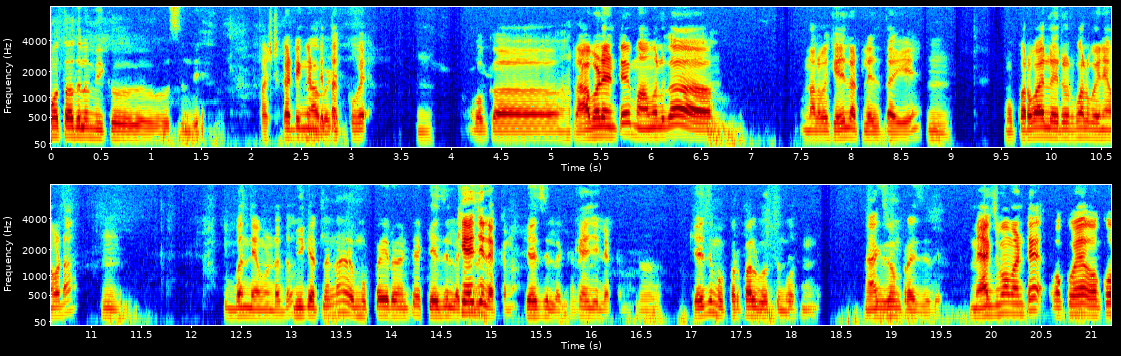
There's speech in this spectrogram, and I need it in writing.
మోతాదులో మీకు వస్తుంది ఫస్ట్ కటింగ్ అంటే. తక్కువే. ఒక రాబడి అంటే మామూలుగా. నలభై కేజీలు అట్లా వెళ్తాయి. ముప్పై రూపాయలు ఇరవై రూపాయలు పోయినా కూడా. ఇబ్బంది ఏముండదు మీకు ఎట్లన్నా ముప్పై ఇరవై అంటే కేజీ కేజీ లెక్కన. కేజీ లెక్క కేజీ లెక్కన. కేజీ ముప్పై రూపాయలు పోతుంది. పోతుంది. మాక్సిమం ప్రైస్ ఇది. మాక్సిమం అంటే ఒకవే ఒక్కో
